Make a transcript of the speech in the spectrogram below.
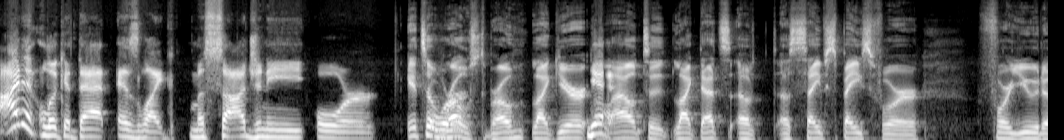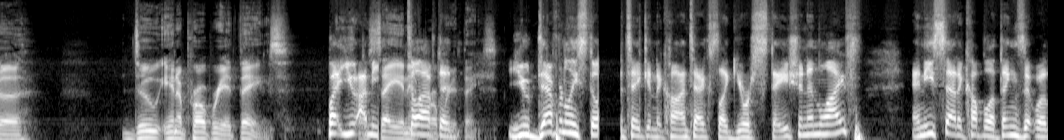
I didn't look at that as like misogyny or It's a Or- roast, bro. Like you're Yeah. allowed to like that's a, a safe space for for you to do inappropriate things. but you I mean say you still have to things. you definitely still take into context like your station in life. And he said a couple of things that were.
